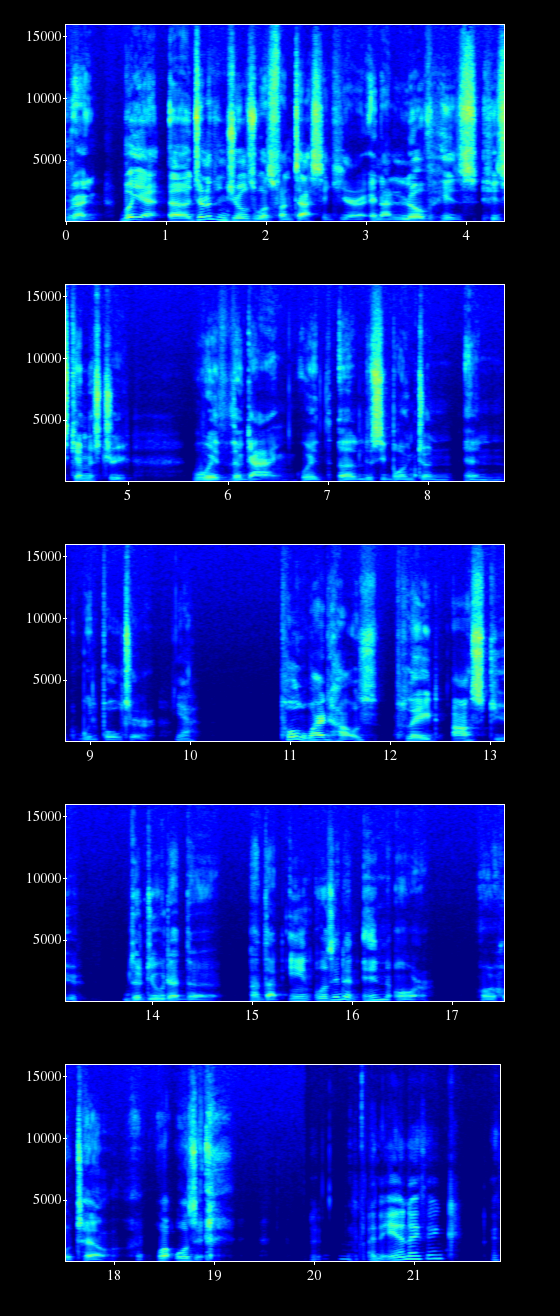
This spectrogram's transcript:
right. But yeah, uh, Jonathan Jules was fantastic here, and I love his his chemistry with the gang with uh, Lucy Boynton and Will Poulter. Yeah. Paul Whitehouse played Askew, the dude at the at that inn. Was it an inn or or hotel? Like, what was it? An inn, I think. I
